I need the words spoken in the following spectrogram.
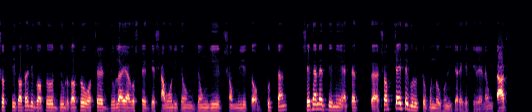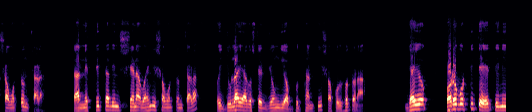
সত্যি কথা যে গত গত বছরের জুলাই, আগস্টের যে সামরিক এবং জঙ্গির সম্মিলিত অভ্যুত্থান, সেখানে তিনি একটা সবচাইতে গুরুত্বপূর্ণ ভূমিকা রেখেছিলেন এবং তার সমর্থন ছাড়া, তার নেতৃত্বাধীন সেনাবাহিনীর সমর্থন ছাড়া ওই জুলাই, আগস্টের জঙ্গি অভ্যুত্থানটি সফল হতো না। যাই হোক, পরবর্তীতে তিনি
